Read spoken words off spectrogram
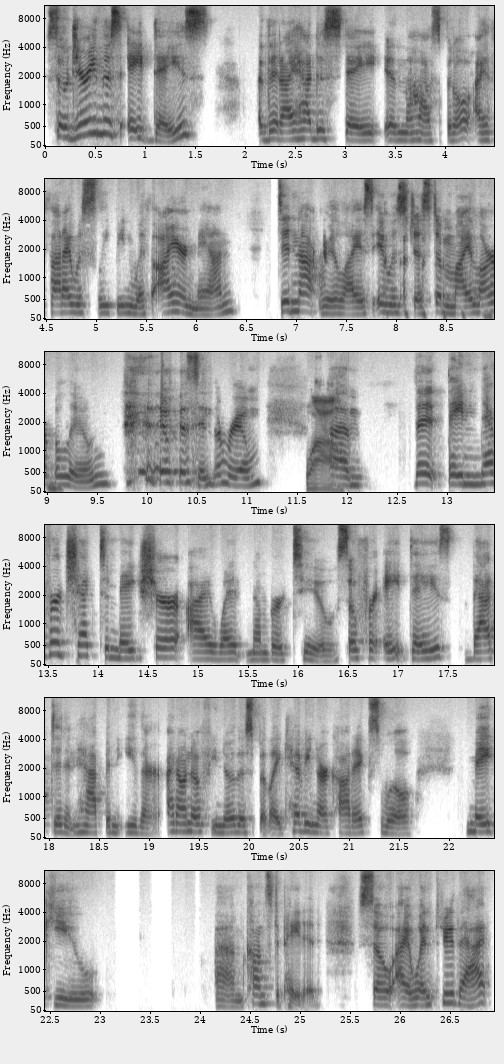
so during this eight days that I had to stay in the hospital, I thought I was sleeping with Iron Man. Did not realize it was just a mylar balloon that was in the room. Wow. Um, that they never checked to make sure I went number two. So for eight days, that didn't happen either. I don't know if you know this, but like heavy narcotics will make you um, constipated. So I went through that,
